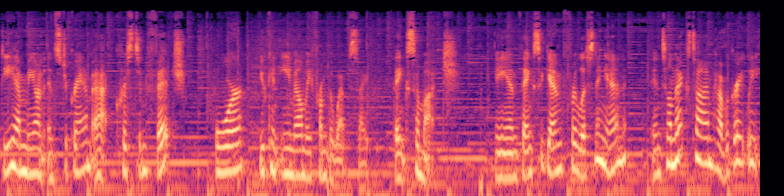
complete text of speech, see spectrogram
DM me on Instagram at Kristen Fitch or you can email me from the website. Thanks so much. And thanks again for listening in until next time, have a great week.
